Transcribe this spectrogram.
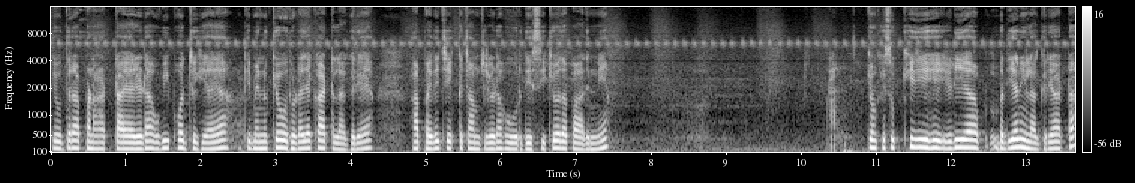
ਤੇ ਉਧਰ ਆਪਣਾ ਆਟਾ ਆ ਜਿਹੜਾ ਉਹ ਵੀ ਭੁੱਜ ਗਿਆ ਆ ਤੇ ਮੈਨੂੰ ਘਿਓ ਥੋੜਾ ਜਿਹਾ ਘੱਟ ਲੱਗ ਰਿਹਾ ਆ। ਆਪਾਂ ਇਹਦੇ ਚ ਇੱਕ ਚਮਚ ਜਿਹੜਾ ਹੋਰ ਦੇਸੀ ਘਿਓ ਦਾ ਪਾ ਦਿੰਨੇ ਆ। ਕਿਉਂਕਿ ਸੁੱਕੀ ਜੀ ਇਹ ਜਿਹੜੀ ਆ, ਵਧੀਆ ਨਹੀਂ ਲੱਗ ਰਿਹਾ ਆਟਾ।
